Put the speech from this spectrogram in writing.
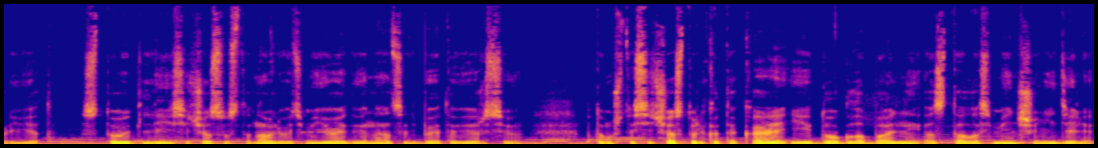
Привет. Стоит ли сейчас устанавливать MIUI 12 бета-версию? Потому что сейчас только такая и до глобальной осталось меньше недели.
